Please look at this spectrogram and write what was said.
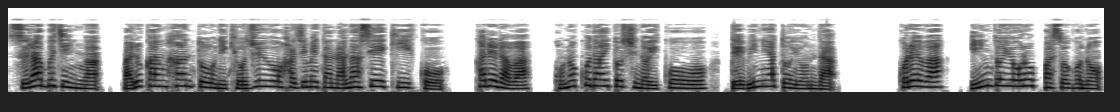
スラブ人がバルカン半島に居住を始めた7世紀以降、彼らはこの古代都市の遺構をデビニャと呼んだ。これはインドヨーロッパ祖語の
